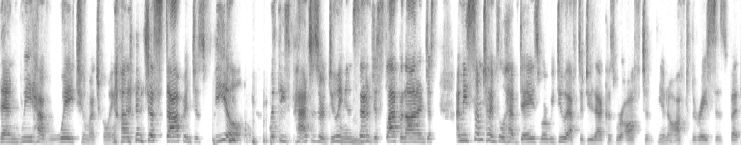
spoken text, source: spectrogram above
then we have way too much going on. And just stop and just feel what these patches are doing instead of just slapping on and just. I mean, sometimes we'll have days where we do have to do that because we're off to you know off to the races. But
